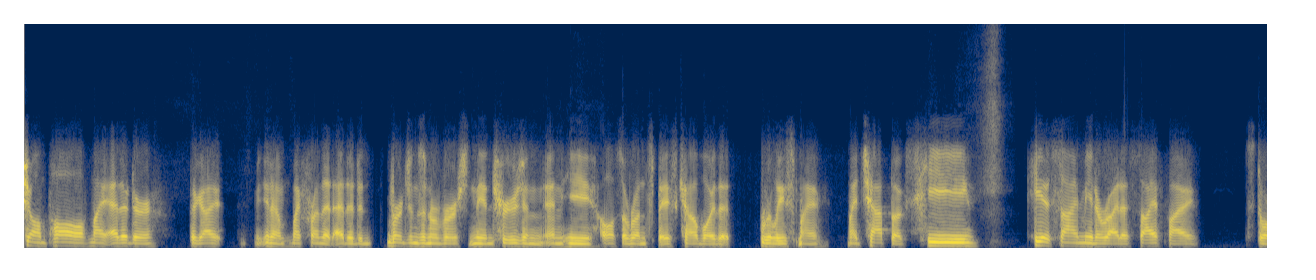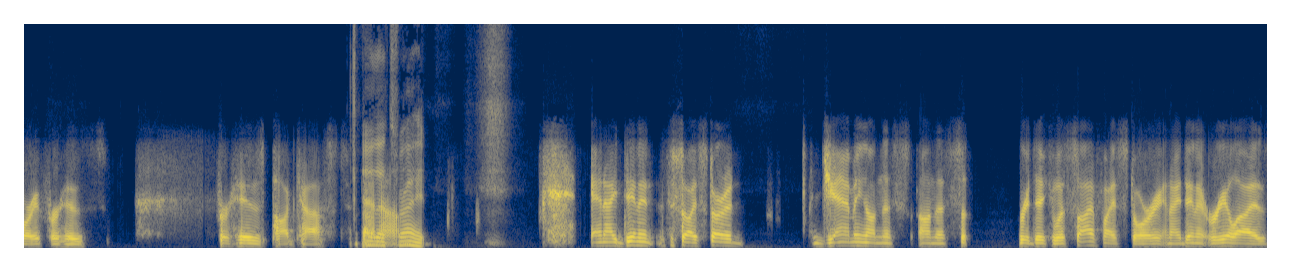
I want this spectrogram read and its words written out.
John Paul, my editor, the guy, you know, my friend that edited Virgins in Reverse and The Intrusion, and he also runs Space Cowboy that released my my chapbooks. He he assigned me to write a sci-fi story for his for his podcast. Oh, And, that's um, right. and I didn't. So I started jamming on this on this ridiculous sci-fi story, and I didn't realize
